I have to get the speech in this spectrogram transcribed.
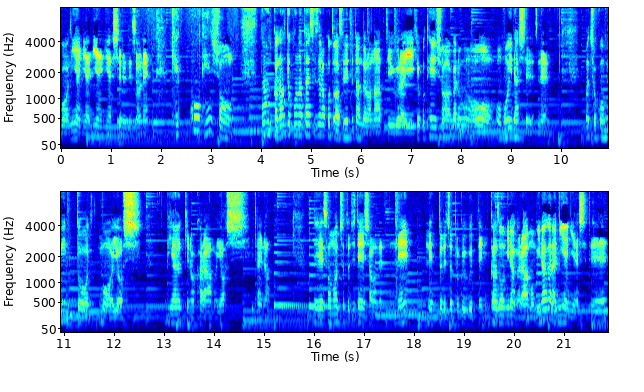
こうニヤニヤニヤニヤしてるんですよね。結構テンションなんかなんでこんな大切なこと忘れてたんだろうなっていうぐらい結構テンション上がるものを思い出してですね、まあ、チョコミントもよしビアンキのカラーもよしみたいな。でそのちょっと自転車をねねネットでちょっとググって画像を見ながらもう見ながらニヤニヤしてて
